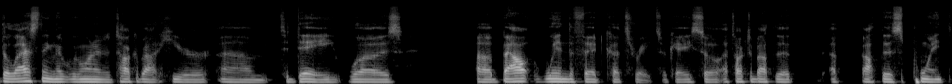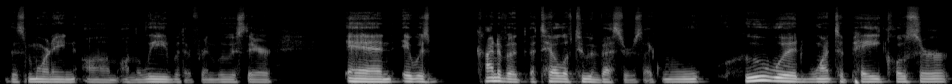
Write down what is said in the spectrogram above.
the last thing that we wanted to talk about here um, today was about when the Fed cuts rates. Okay, so I talked about the about this point this morning um, on the lead with our friend Lewis there, and it was kind of a, a tale of two investors. Like, w- who would want to pay closer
